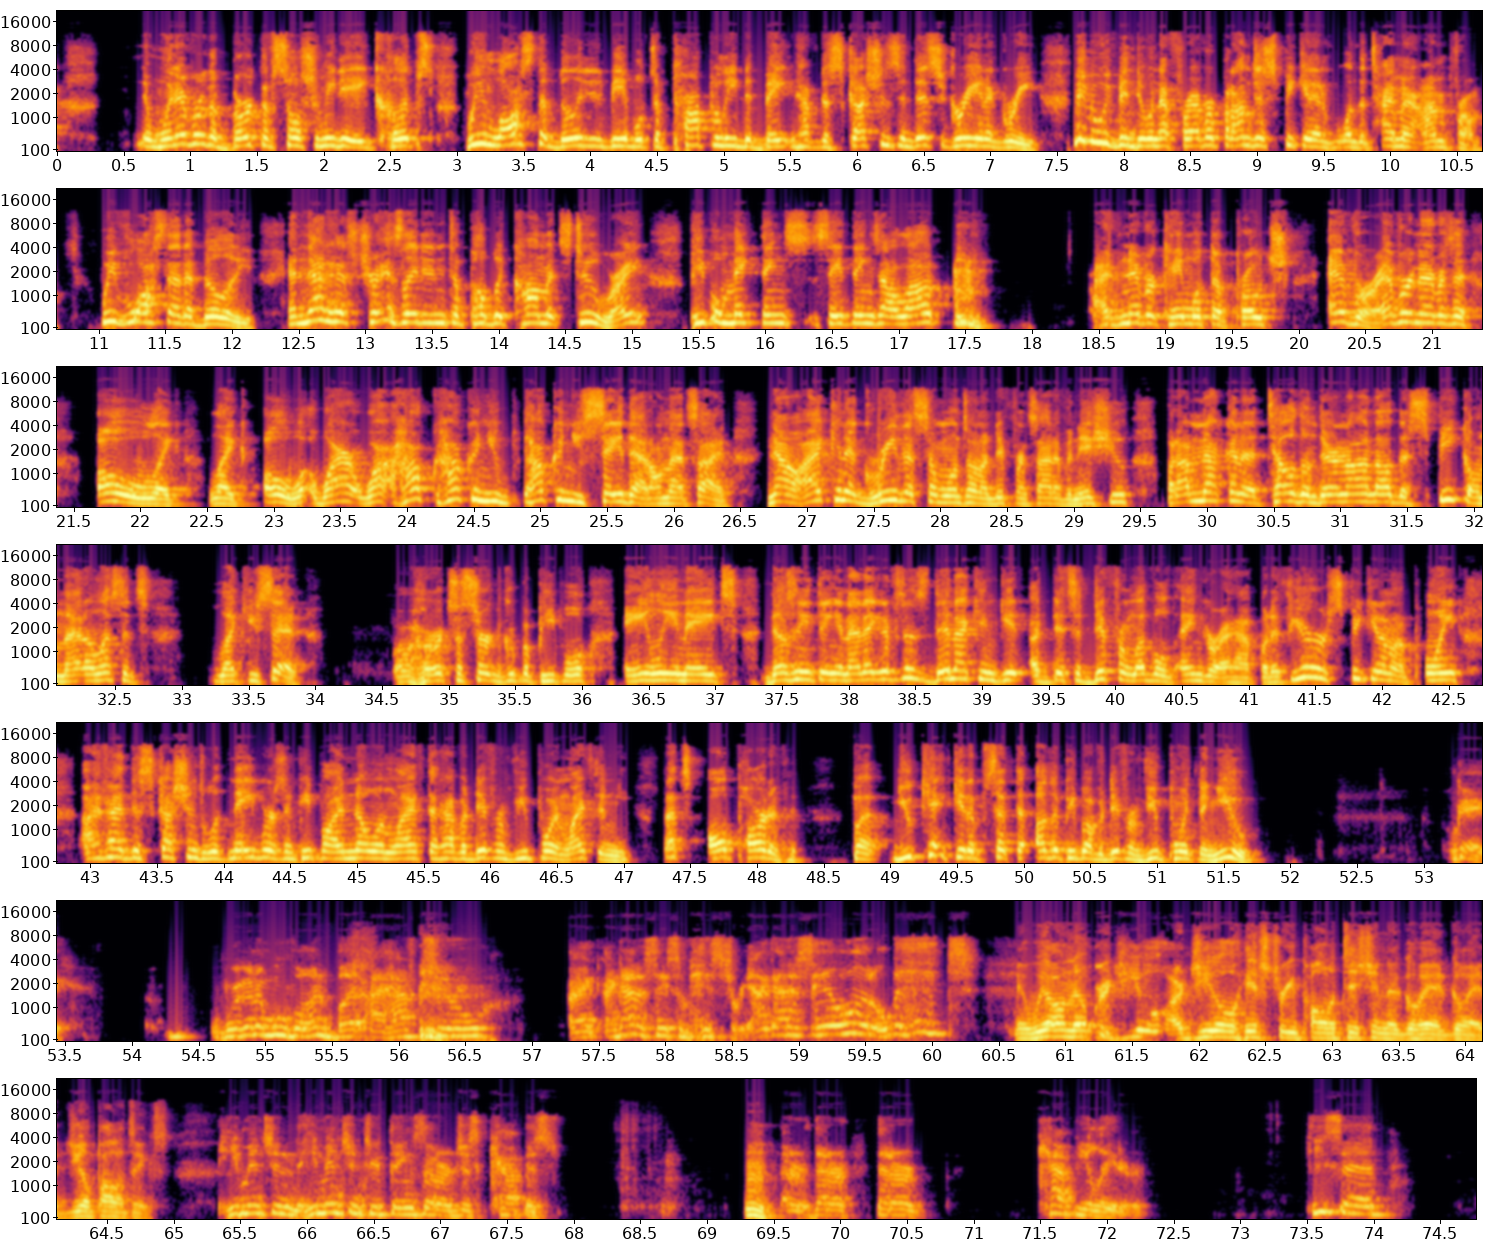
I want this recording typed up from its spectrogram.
whenever the birth of social media eclipsed, we lost the ability to be able to properly debate and have discussions and disagree and agree. Maybe we've been doing that forever, but I'm just speaking in the time I'm from. We've lost that ability. And that has translated into public comments too, right? People make things, say things out loud. I've never came with the approach ever, ever, never said, "Oh, like, like, oh, wh- why, why, how, how can you, how can you say that on that side?" Now, I can agree that someone's on a different side of an issue, but I'm not going to tell them they're not allowed to speak on that unless it's, like you said, uh, hurts a certain group of people, alienates, does anything in that negative sense. Then I can get a, it's a different level of anger I have. But if you're speaking on a point, I've had discussions with neighbors and people I know in life that have a different viewpoint in life than me. That's all part of it. But you can't get upset that other people have a different viewpoint than you. Okay, we're gonna move on, but I have to. I, I gotta say some history. I gotta say a little bit. And we all know our geo our geo history politician. Uh, go ahead, go ahead. Geopolitics. He mentioned he mentioned two things that are just capus Hmm. that are that are that are capulator. He said,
